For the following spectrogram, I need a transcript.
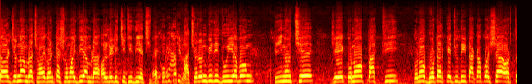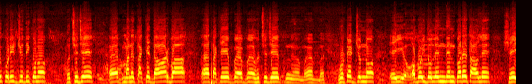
দেওয়ার জন্য আমরা ছয় ঘণ্টা সময় দিয়ে আমরা অলরেডি চিঠি দিয়েছি তাকে। আচরণবিধি দুই এবং তিন হচ্ছে যে কোনো প্রার্থী, কোনো ভোটারকে যদি টাকা পয়সা অর্থকরীর যদি কোনো হচ্ছে যে মানে তাকে দেওয়ার বা তাকে হচ্ছে যে ভোটের জন্য এই অবৈধ লেনদেন করে, তাহলে সেই,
